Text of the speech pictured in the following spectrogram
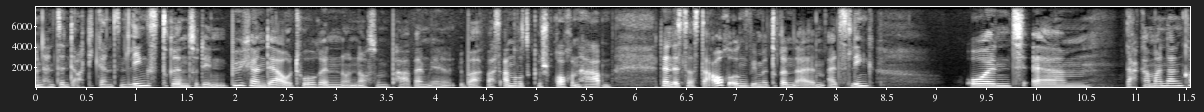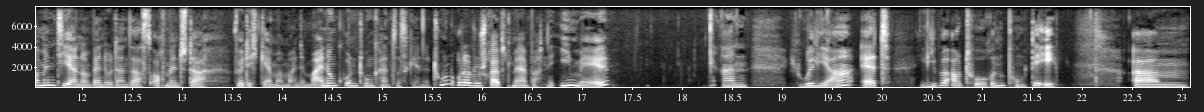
Und dann sind auch die ganzen Links drin zu den Büchern der Autorin und noch so ein paar, wenn wir über was anderes gesprochen haben, dann ist das da auch irgendwie mit drin ähm, als Link. Und ähm, da kann man dann kommentieren. Und wenn du dann sagst, ach Mensch, da würde ich gerne mal meine Meinung kundtun, kannst du das gerne tun. Oder du schreibst mir einfach eine E-Mail an julia.liebeautoren.de. Ähm,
